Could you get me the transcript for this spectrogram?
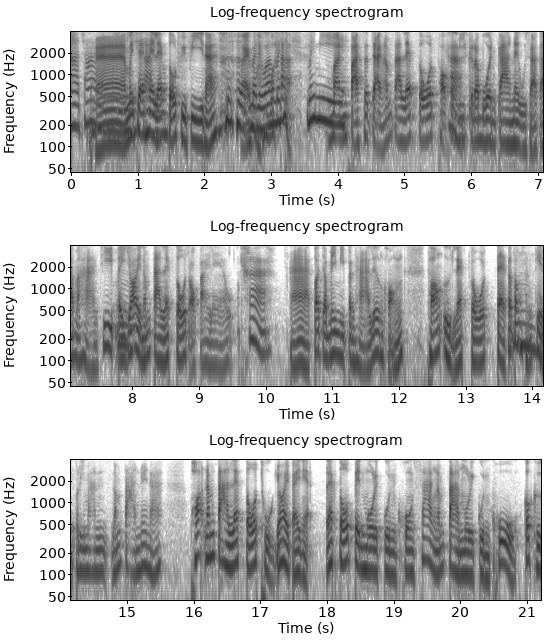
อ่าใช่อ่าไม่ใช่ให้แลคโตสฟรีๆนะหมายถึงว่าไม่ไม่มีมันปราศจากน้ำตาลแลคโตสเพราะเขาค่ะมีกระบวนการในอุตสาหกรรมอาหารที่ไปย่อยน้ำตาลแลคโตสออกไปแล้วค่ะอ่าก็จะไม่มีปัญหาเรื่องของท้องอืดแลคโตสแต่ก็ต้องสังเกตปริมาณน้ำตาลด้วยนะ เพราะน้ำตาลแลคโตสถูกย่อยไปเนี่ยแลคโตสเป็นโมเลกุลโครงสร้างน้ำตาลโมเลกุลคู่ ก็คือ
